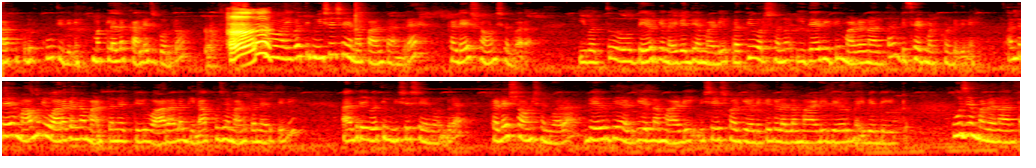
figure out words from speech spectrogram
ಕಾಫಿ ಕುಡಿದು ಕೂತಿದ್ದೀನಿ. ಮಕ್ಕಳೆಲ್ಲ ಕಾಲೇಜ್ಗೆ ಹೋದ್ರು. ಇವತ್ತಿನ ವಿಶೇಷ ಏನಪ್ಪ ಅಂತ ಅಂದರೆ ಕಡೆ ಶ್ರಾವಣ ಶನಿವಾರ. ಇವತ್ತು ದೇವ್ರಿಗೆ ನೈವೇದ್ಯ ಮಾಡಿ ಪ್ರತಿ ವರ್ಷವೂ ಇದೇ ರೀತಿ ಮಾಡೋಣ ಅಂತ ಡಿಸೈಡ್ ಮಾಡ್ಕೊಂಡಿದ್ದೀನಿ. ಅಂದರೆ ಮಾಮೂಲಿ ವಾರಗಳನ್ನ ಮಾಡ್ತಾನೆ ಇರ್ತೀವಿ ವಾರ ಎಲ್ಲ ದಿನ ಪೂಜೆ ಮಾಡ್ತಾನೆ ಇರ್ತೀವಿ. ಆದರೆ ಇವತ್ತಿನ ವಿಶೇಷ ಏನು ಅಂದರೆ ಕಡೆ ಶ್ರಾವಣ ಶನಿವಾರ ದೇವ್ರಿಗೆ ಅಡುಗೆ ಎಲ್ಲ ಮಾಡಿ, ವಿಶೇಷವಾಗಿ ಅಡುಗೆಗಳೆಲ್ಲ ಮಾಡಿ ದೇವ್ರ ನೈವೇದ್ಯ ಇಟ್ಟು ಪೂಜೆ ಮಾಡೋಣ ಅಂತ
